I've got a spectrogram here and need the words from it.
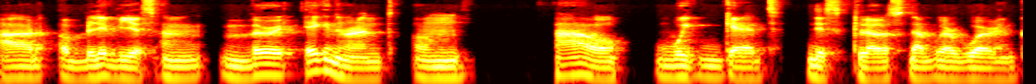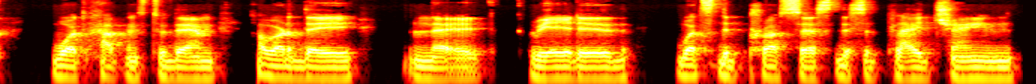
are oblivious and very ignorant on how we get these clothes that we're wearing, what happens to them, how are they created, what's the process, the supply chain,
